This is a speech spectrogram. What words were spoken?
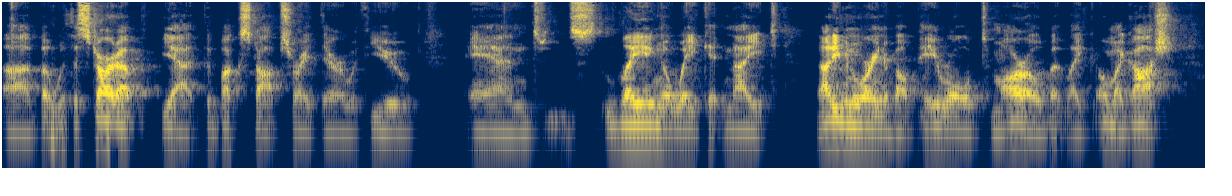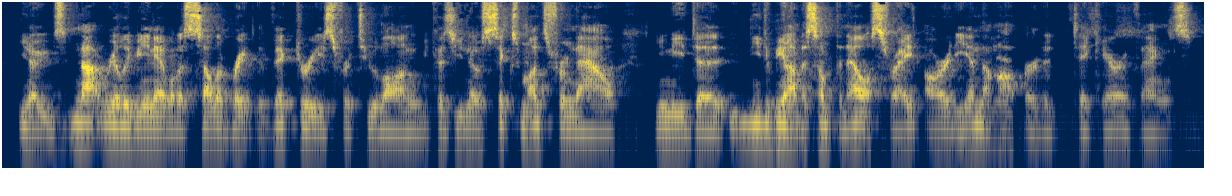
Uh, but with a startup, yeah, the buck stops right there with you, and laying awake at night, not even worrying about payroll tomorrow, but like, oh my gosh, you know, not really being able to celebrate the victories for too long because you know six months from now you need to you need to be onto something else, right? Already in the hopper to take care of things.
